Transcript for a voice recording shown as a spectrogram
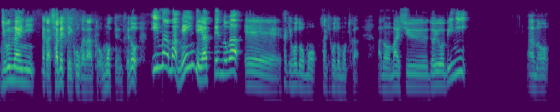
自分なりになんか喋っていこうかなと思ってるんですけど、今、まあメインでやってるのが、えー、先ほども、先ほどもとか、あの、毎週土曜日に、あの、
